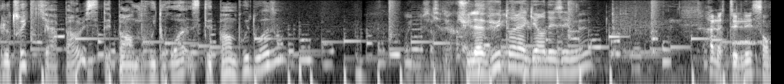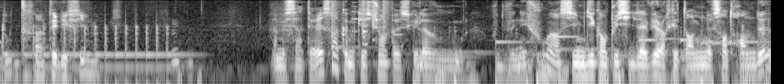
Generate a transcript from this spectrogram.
le truc qui est apparu, c'était pas un bruit droit, c'était pas un bruit d'oiseau. Tu l'as vu toi la guerre des émeux À la télé, sans doute, un téléfilm. Non mais c'est intéressant comme question parce que là vous, vous devenez fou. Hein. S'il me dit qu'en plus il l'a vu alors que c'était en 1932,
